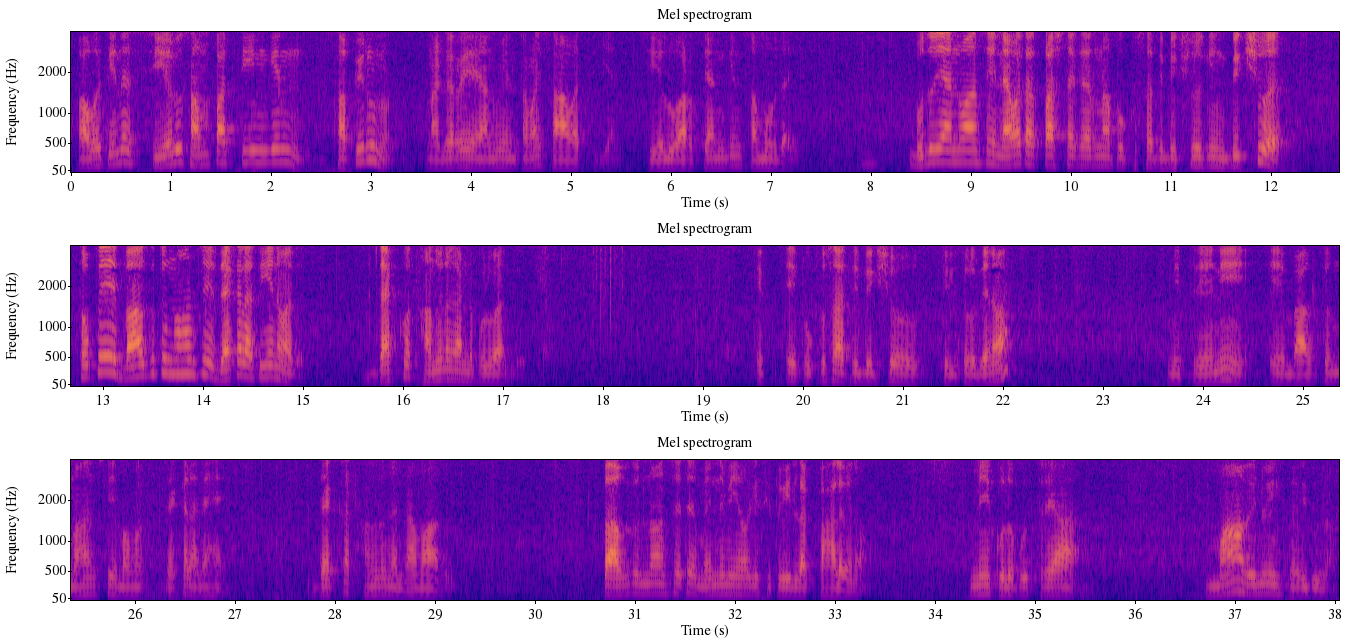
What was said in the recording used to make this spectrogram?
පවතින සියලු සම්පත්තීන්ගෙන් සපිරුණු නගරයේ යනුවෙන් තමයි සාවත්ති කියන්නේ. සියලු අර්ථයන්ගෙන් සමෘද්ධයි. බුදුරජාන් වහන්සේ නැවතත් ප්‍රශ්න කරන පුකුසති භික්ෂුවකින් භික්ෂුව තොපේ භාගතුන් වහන්සේ දැකලා තියෙනවද? දැක්කොත් හඳුනා ගන්න පුළුවන්ද? ඒ පුකුසති භික්ෂුව පිළිතුරු දෙනවා මිත්‍රේනි ඒ භාගතුන් වහන්සේ මම දැකලා නැහැ. දැක්කත් හඳුනා ගන්න අමාරුයි. භාගතුන් වහන්සේට මෙන්න මේ වගේ සිතුවිල්ලක් පහළ වෙනවා. මේ කුල පුත්‍රයා මා වෙනුවෙන් පැවිදුණා.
